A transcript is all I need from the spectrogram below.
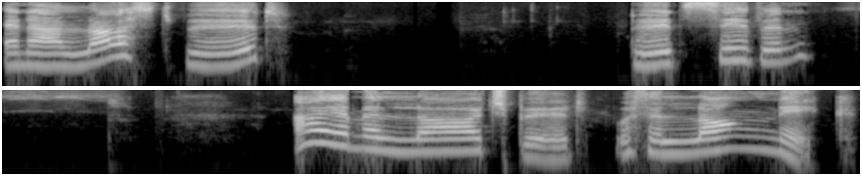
And our last bird, bird seven. I am a large bird with a long neck,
